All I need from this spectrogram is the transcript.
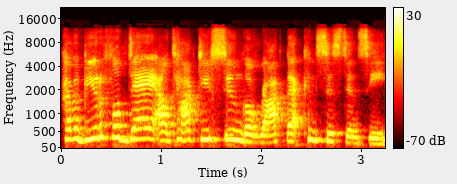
Have a beautiful day. I'll talk to you soon. Go rock that consistency.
